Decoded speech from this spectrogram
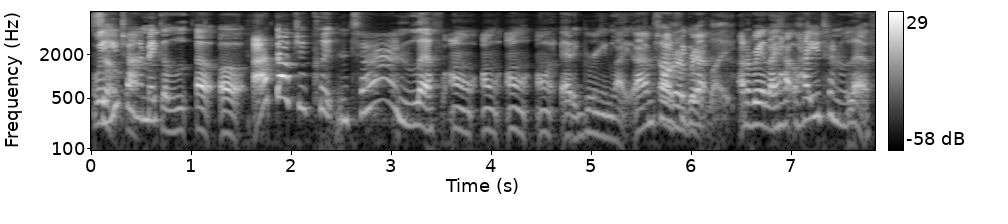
Wait, So- you trying to make a uh, uh I thought you couldn't turn left on on on, on at a green light. I'm trying On to a figure red out light. on a red light. How how you turn left?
